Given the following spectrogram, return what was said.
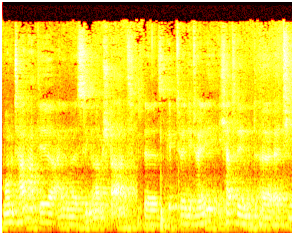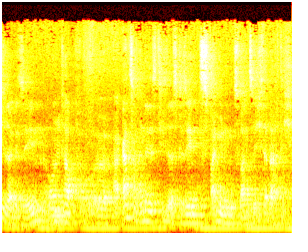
Momentan habt ihr eine neue Single am Start. Äh, Skip 2020. Ich hatte den äh, Teaser gesehen und habe äh, ganz am Ende des Teasers gesehen, 2 Minuten 20. Da dachte ich,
